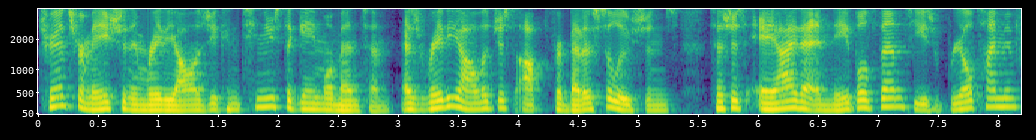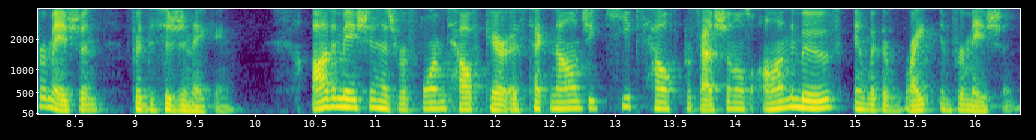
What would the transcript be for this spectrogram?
Transformation in radiology continues to gain momentum as radiologists opt for better solutions, such as AI that enables them to use real time information for decision making. Automation has reformed healthcare as technology keeps health professionals on the move and with the right information.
